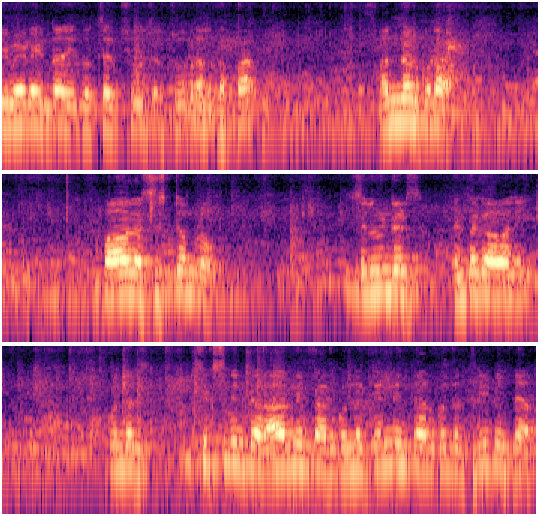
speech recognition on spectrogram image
డివైడ్ అయిందా ఇది వచ్చేది చూస చూడాలి తప్ప అందరూ కూడా బాగా సిస్టంలో సిలిండర్స్ ఎంత కావాలి? కొందరు సిక్స్ నింపారు ఆరు నింపారు కొందరు టెన్ నింపారు కొందరు త్రీ నింపారు.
